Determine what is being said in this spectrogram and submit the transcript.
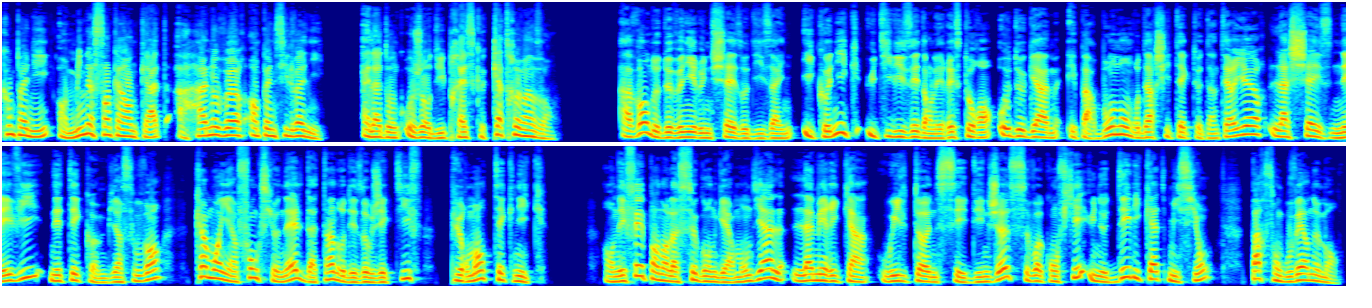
Company en 1944 à Hanover en Pennsylvanie. Elle a donc aujourd'hui presque 80 ans. Avant de devenir une chaise au design iconique utilisée dans les restaurants haut de gamme et par bon nombre d'architectes d'intérieur, la chaise Navy n'était comme bien souvent qu'un moyen fonctionnel d'atteindre des objectifs purement techniques. En effet, pendant la Seconde Guerre mondiale, l'Américain Wilton C. Dinges se voit confier une délicate mission par son gouvernement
